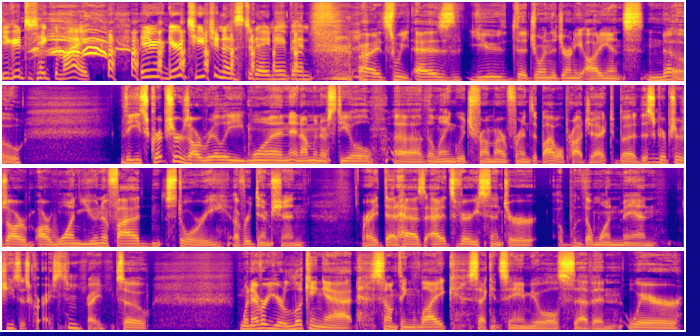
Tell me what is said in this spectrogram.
You get to take the mic. you're, you're teaching us today, Nathan. All right, sweet. As you, the Join the Journey audience, know, the scriptures are really one, and I'm going to steal uh, the language from our friends at Bible Project, but the scriptures are are one unified story of redemption, right? That has at its very center the one man, Jesus Christ, mm-hmm. right? So whenever you're looking at something like 2 Samuel 7, where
